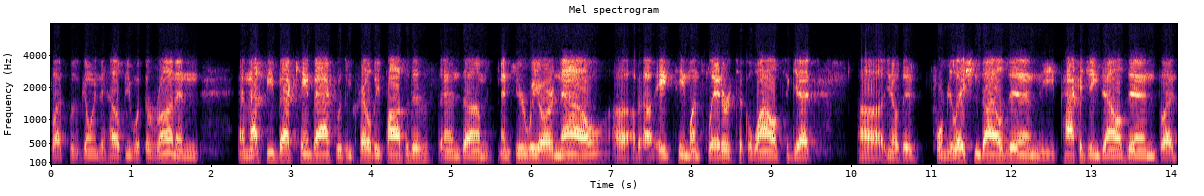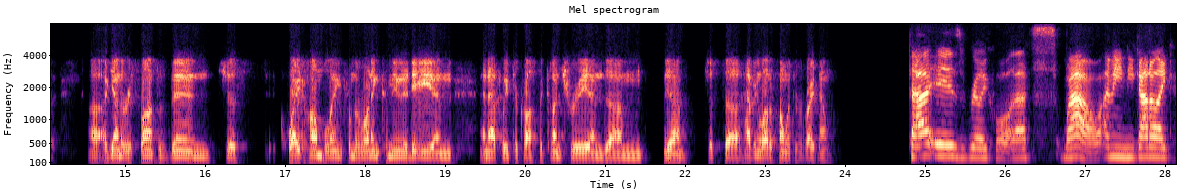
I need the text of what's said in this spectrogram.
but was going to help you with the run. And and that feedback came back was incredibly positive. And um, and here we are now, uh, about 18 months later. It took a while to get uh, you know the formulation dialed in, the packaging dialed in, but uh, again, the response has been just quite humbling from the running community and and athletes across the country. And um, yeah, just uh, having a lot of fun with it right now. That is really cool. That's wow. I mean, you got to like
